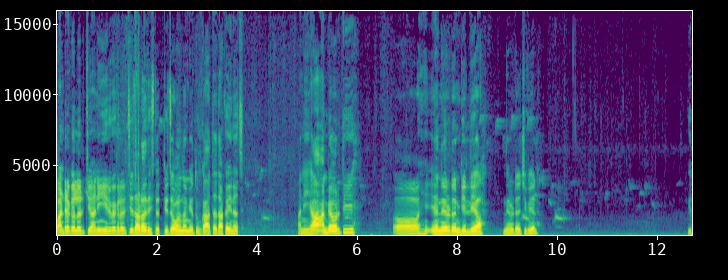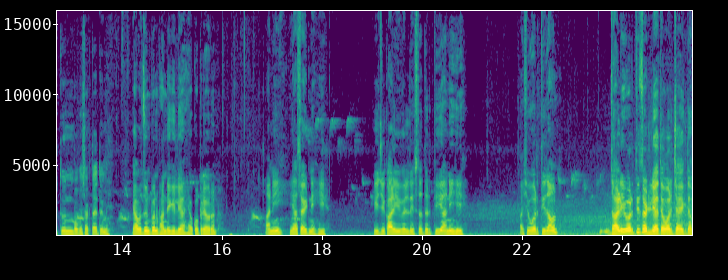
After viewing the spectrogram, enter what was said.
पांढऱ्या कलरची आणि हिरव्या कलरची झाडं दिसतात. ती जवळ मी तुमका आता दाखवीनच. आणि ह्या आंब्यावरती ह्या नेरडण गेली हा नेरड्याची वेल. इथून बघू शकताय तुम्ही. ह्या बाजून पण फांदी गेली आहे ह्या कोपऱ्यावरून. आणि या साईडने ही ही जी काळी वेल दिसतात तर ती आणि ही. अशी वरती जाऊन झाडीवरती चढली आहे त्या वरच्या एकदम.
